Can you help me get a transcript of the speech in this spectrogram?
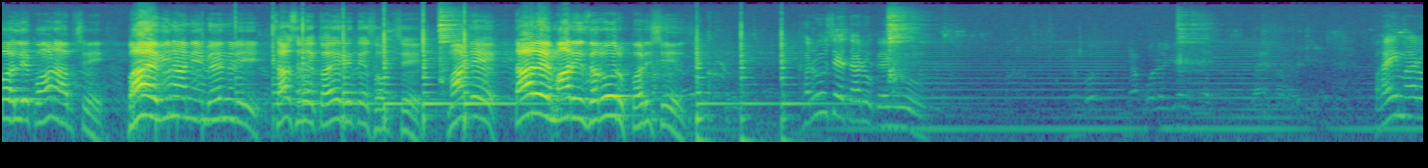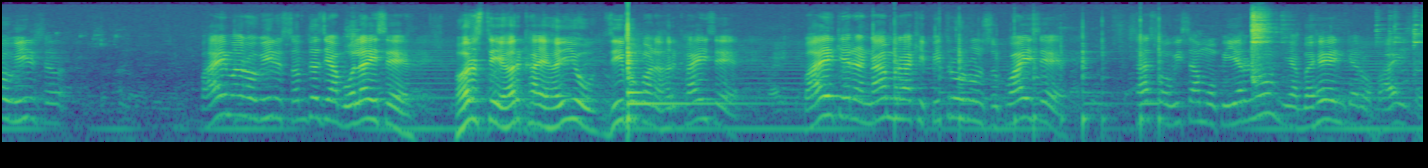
પહલી કોણ આપશે? ભાઈ વિનાની બેનડી સાસરે કઈ રીતે સોંપશે? માટે તારે મારી જરૂર પડશે. ખરું છે તારું કહેવું. ભાઈ મારો વીર ભાઈ મારો વીર શબ્દ જ્યાં બોલાય છે હર્ષથી હરખાય હૈયું જીભ પણ હરખાય છે. ભાઈ કેરા નામ રાખી પિતૃ ઋણ સુકવાય છે. સાસો વિસામો પિયરનો યા બહેન કેરો ભાઈ છે.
